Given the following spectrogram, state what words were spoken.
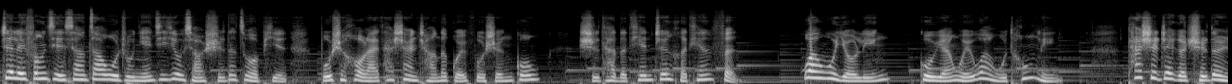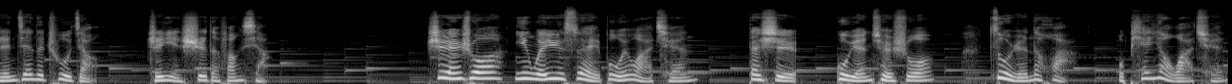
这类风景像造物主年纪幼小时的作品，不是后来他擅长的鬼斧神工，是他的天真和天分。万物有灵，顾源为万物通灵。他是这个迟钝人间的触角，指引诗的方向。诗人说：“宁为玉碎，不为瓦全。”但是顾源却说：“做人的话，我偏要瓦全。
